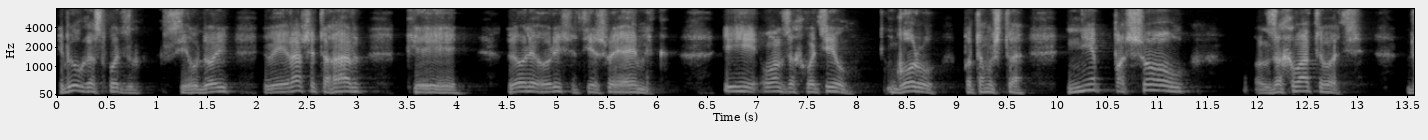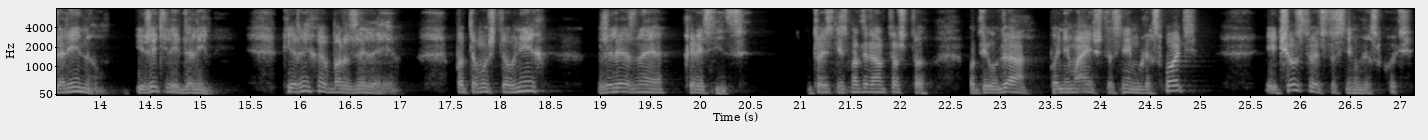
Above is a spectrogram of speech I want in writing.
И был Господь с Иудой, Вейраши Тагар, Лёля Уришит Ешвеямик. И он захватил гору, потому что не пошел захватывать долину и жителей долины. Киреха Барзелеев. Потому что у них железная колесница. То есть, несмотря на то, что вот Иуда понимает, что с ним Господь, и чувствует, что с ним Господь,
